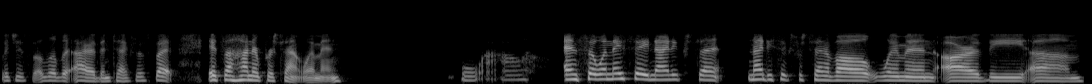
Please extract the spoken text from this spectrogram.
which is a little bit higher than Texas, but it's 100% women. Wow. And so when they say 90%, 96% of all women are the um,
